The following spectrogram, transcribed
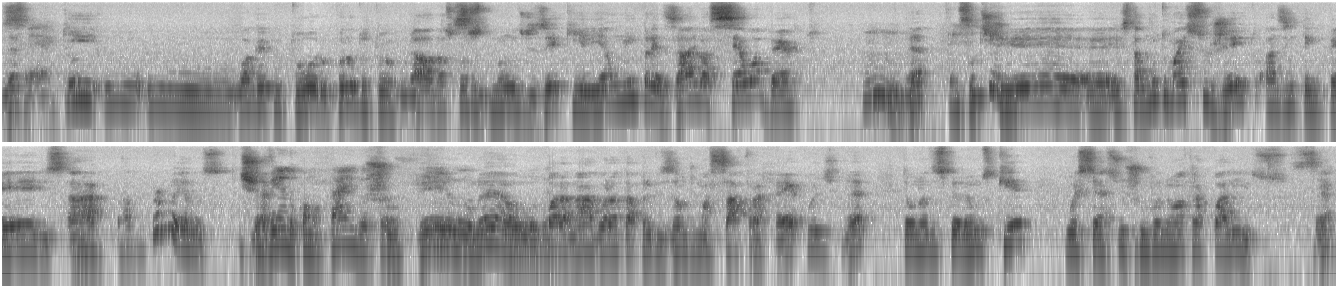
né, certo. e o, o, o, agricultor, o produtor rural, nós costumamos Sim. dizer que ele é um empresário a céu aberto. Hum, né? Tem sentido. Porque é, ele está muito mais sujeito às intempéries, a, a problemas. Né? Chovendo né? como está, hein, doutor? Chovendo, né? O Paraná agora está a previsão de uma safra recorde, né? Então nós esperamos que o excesso de chuva não atrapalhe isso. Né?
